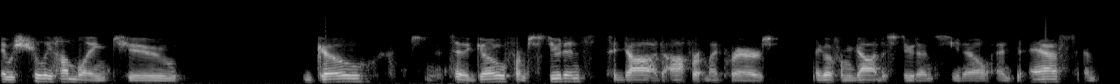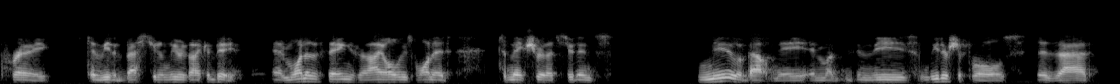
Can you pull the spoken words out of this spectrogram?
it was truly humbling to go to go from students to God to offer up my prayers. I go from God to students, you know, and to ask and pray to be the best student leader that I could be. And one of the things that I always wanted to make sure that students knew about me in, my, in these leadership roles is that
